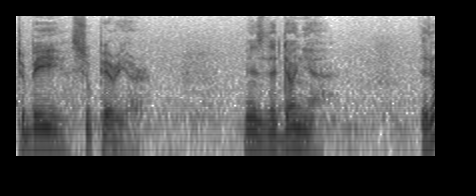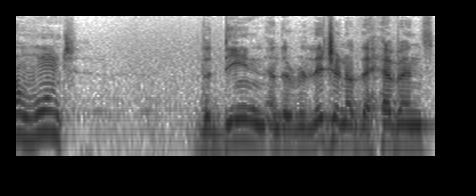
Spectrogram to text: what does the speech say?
to be superior means the dunya. They don't want the deen and the religion of the heavens,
